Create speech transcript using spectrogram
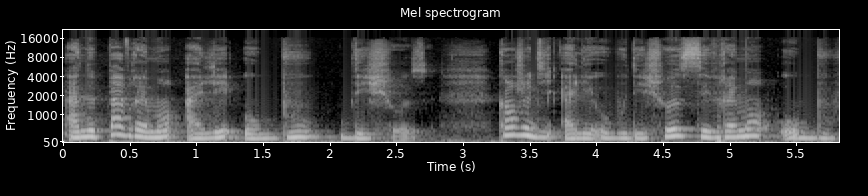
à ne pas vraiment aller au bout des choses. Quand je dis aller au bout des choses, c'est vraiment au bout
